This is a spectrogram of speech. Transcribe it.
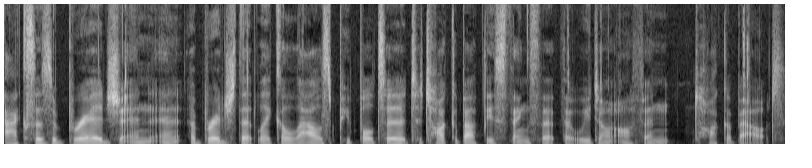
acts as a bridge and, and a bridge that like allows people to to talk about these things that that we don't often talk about.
